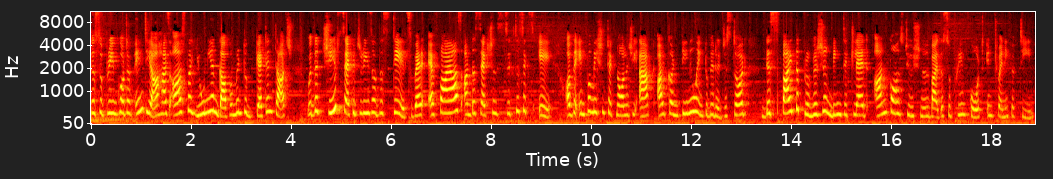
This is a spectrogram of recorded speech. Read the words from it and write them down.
The Supreme Court of India has asked the union government to get in touch with the chief secretaries of the states where FIRs under Section 66A of the Information Technology Act are continuing to be registered despite the provision being declared unconstitutional by the Supreme Court in 2015.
